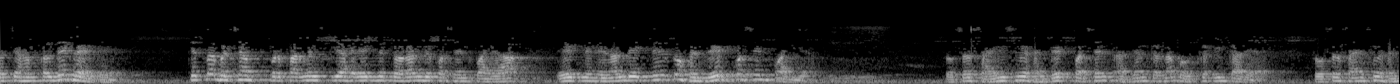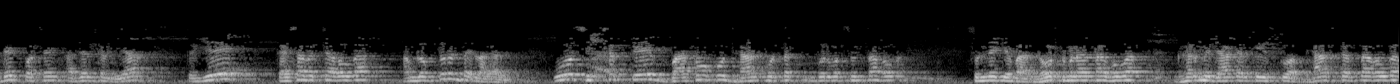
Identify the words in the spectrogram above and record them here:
बच्चा हम कल देख रहे थे। कितना बच्चा परफॉर्मेंस किया है? एक ने चौरानवे परसेंट पाया, एक ने निन्यानवे, एक ने तो हंड्रेड परसेंट पा लिया। सोशल साइंस में हंड्रेड परसेंट अर्जन करना बहुत कठिन कार्य है। सोशल साइंस में हंड्रेड परसेंट अर्जन कर लिया तो ये कैसा बच्चा होगा? हम लोग तुरंत लगा लें। वो शिक्षक के बातों को ध्यान पूर्वक सुनता होगा। सुनने के बाद नोट्स बनाता होगा। घर में जाकर के इसको अभ्यास करता होगा।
